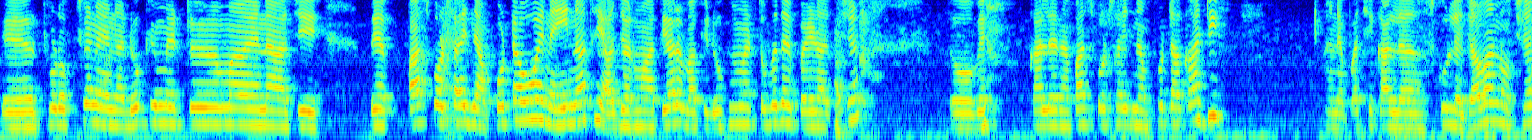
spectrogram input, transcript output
કે થોડોક છે ને એના ડોક્યુમેન્ટમાં એના હજી બે પાસપોર્ટ સાઇઝના ફોટા હોય ને એ નથી હાજરમાં. અત્યારે બાકી ડોક્યુમેન્ટ તો બધાય પડ્યા જ છે. તો હવે કાલે એના પાસપોર્ટ સાઇઝના ફોટા કાઢી અને પછી કાલે સ્કૂલે જવાનું છે.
